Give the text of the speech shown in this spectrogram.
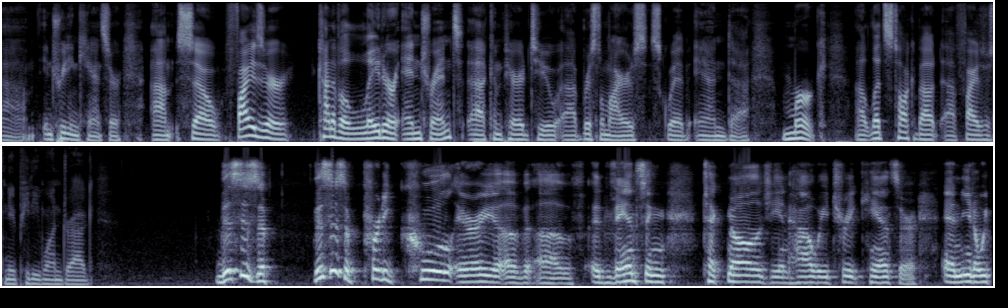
um, in treating cancer. Um, so Pfizer. Kind of a later entrant uh, compared to uh, Bristol Myers Squibb and uh, Merck. Uh, let's talk about uh, Pfizer's new PD 1 drug. This is a this is a pretty cool area of, of advancing technology and how we treat cancer. And you know, we,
